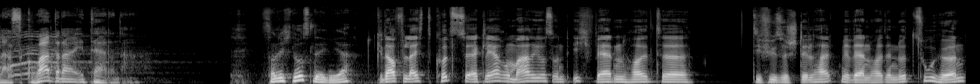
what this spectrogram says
La Squadra Eterna. Soll ich loslegen, ja? Genau, vielleicht kurz zur Erklärung. Marius und ich werden heute die Füße stillhalten. Wir werden heute nur zuhören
